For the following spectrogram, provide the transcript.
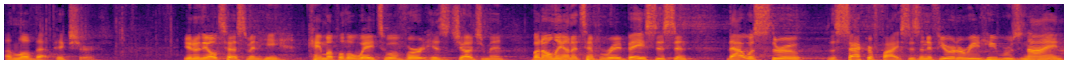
I love that picture. You know, in the Old Testament, he came up with a way to avert his judgment, but only on a temporary basis. And that was through the sacrifices. And if you were to read Hebrews 9,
